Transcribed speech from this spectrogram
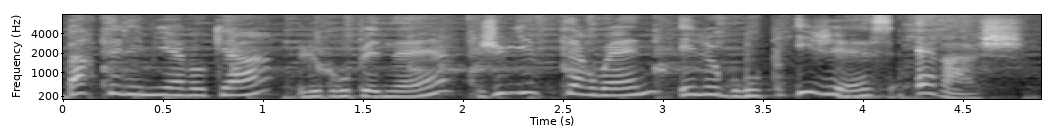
Barthélémy Avocat, le groupe NR, Juliette Sterwen et le groupe IGS RH.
